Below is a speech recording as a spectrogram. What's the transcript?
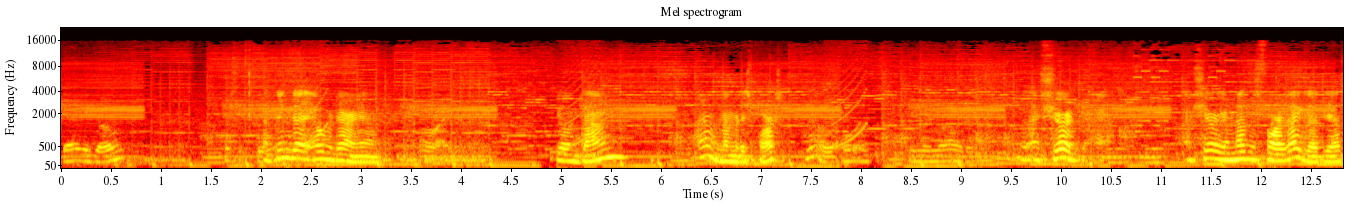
there we go. I think that over there, yeah. Alright. Going down. I don't remember this part. No, I don't remember either. I'm sure. I'm sure you're not as far as I got yet.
